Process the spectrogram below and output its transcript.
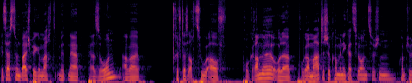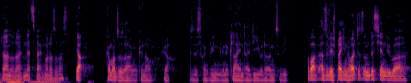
Jetzt hast du ein Beispiel gemacht mit einer Person, aber trifft das auch zu auf Programme oder programmatische Kommunikation zwischen Computern oder in Netzwerken oder sowas? Ja, kann man so sagen, genau. Ja, das ist irgendwie eine Client-ID oder irgendwie. Aber also wir sprechen heute so ein bisschen über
